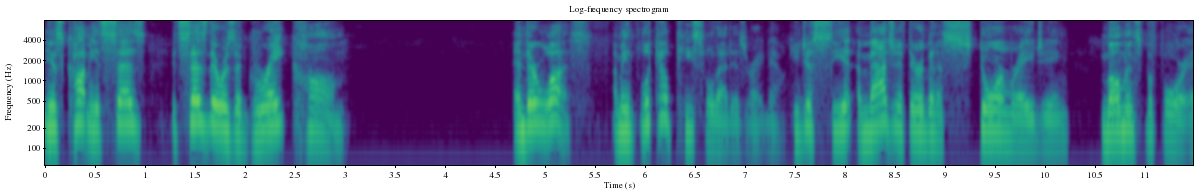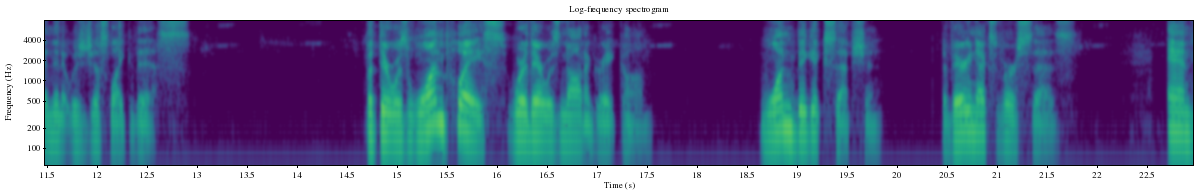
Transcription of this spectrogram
You know, it's caught me. It says, it says there was a great calm. And there was. I mean, look how peaceful that is right now. Can you just see it? Imagine if there had been a storm raging moments before and then it was just like this. But there was one place where there was not a great calm. One big exception. The very next verse says, And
